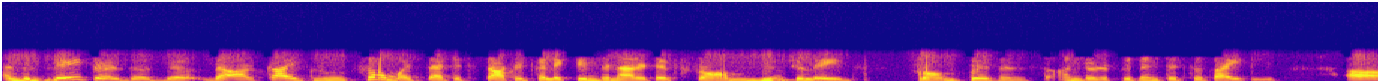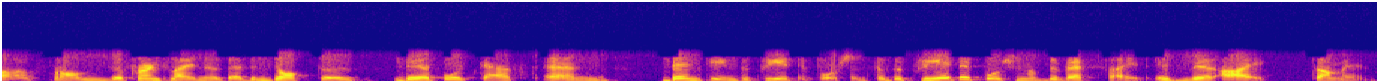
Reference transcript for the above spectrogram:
And then later, the, the, the archive grew so much that it started collecting the narratives from mutual aids, from prisons, underrepresented societies, uh, from the frontliners, as in doctors, their podcast, and then came the creative portion. So the creative portion of the website is where I come in.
